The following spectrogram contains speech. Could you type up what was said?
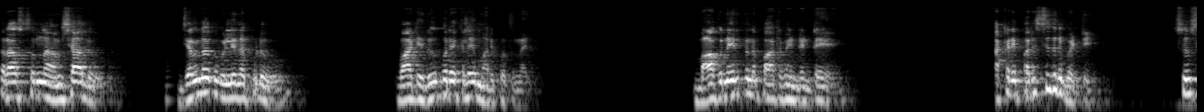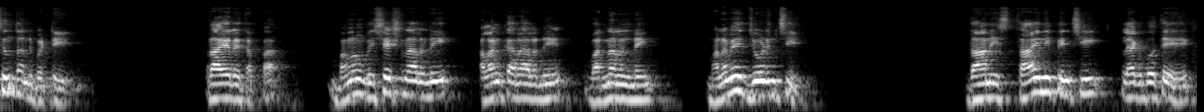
రాస్తున్న అంశాలు జనంలోకి వెళ్ళినప్పుడు వాటి రూపురేఖలే మారిపోతున్నాయి. మాకు నేర్పిన పాఠం ఏంటంటే అక్కడి పరిస్థితిని బట్టి చూసిన దాన్ని బట్టి రాయాలే తప్ప మనం విశేషణాలని అలంకారాలని వర్ణనల్ని మనమే జోడించి దాని స్థాయిని పెంచి లేకపోతే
